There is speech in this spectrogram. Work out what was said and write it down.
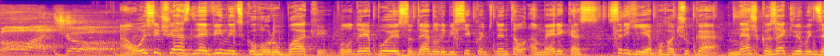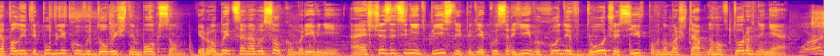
Boacho. А ось і час для вінницького рубаки, володаря поясу WBC Continental Americas Сергія Богачука. Наш козак любить запалити публіку видовищним боксом і робить це на високому рівні. А ще зацініть пісню, під яку Сергій виходив до часів повномасштабного вторгнення. work,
